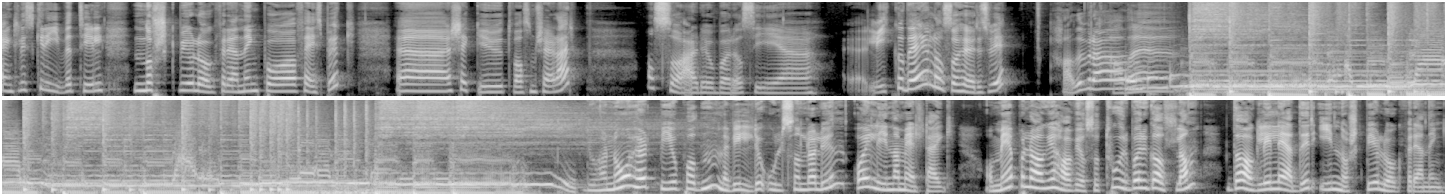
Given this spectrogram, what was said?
egentlig skrive til Norsk biologforening på Facebook. Eh, sjekke ut hva som skjer der. Og så er det jo bare å si eh, lik og del, og så høres vi. Ha det bra. Ha det. Du har nå hørt Biopodden med Vilde Olsson Lahlun og Elina Melteig. Og med på laget har vi også Torborg Galtland, daglig leder i Norsk biologforening.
